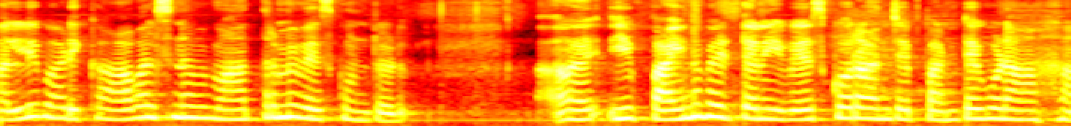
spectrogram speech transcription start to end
మళ్ళీ వాడికి కావాల్సినవి మాత్రమే వేసుకుంటాడు. ఈ పైన పెట్టాను ఇవి వేసుకోరా అని చెప్పి అంటే కూడా ఆహా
